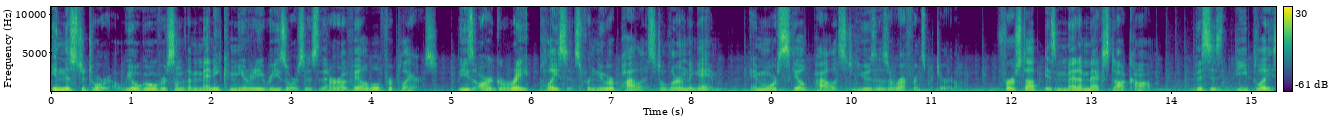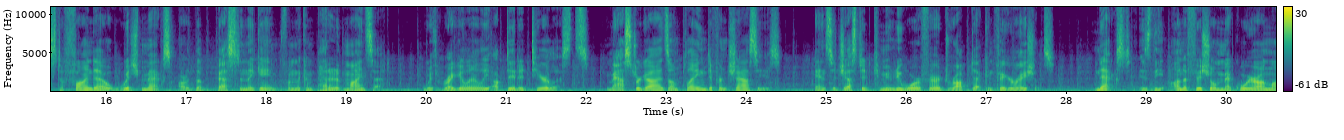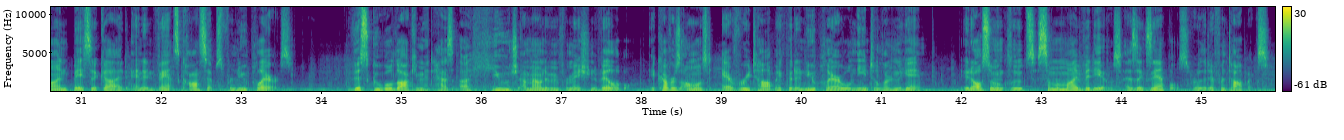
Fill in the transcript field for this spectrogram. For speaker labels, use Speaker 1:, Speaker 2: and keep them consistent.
Speaker 1: In this tutorial, we will go over some of the many community resources that are available for players. These are great places for newer pilots to learn the game, and more skilled pilots to use as a reference material. First up is metamechs.com. This is the place to find out which mechs are the best in the game from the competitive mindset, with regularly updated tier lists, master guides on playing different chassis, and suggested Community Warfare drop deck configurations. Next is the unofficial MechWarrior Online Basic Guide and Advanced Concepts for new players. This Google document has a huge amount of information available. It covers almost every topic that a new player will need to learn the game. It also includes some of my videos as examples for the different topics.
